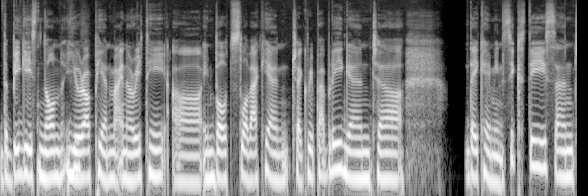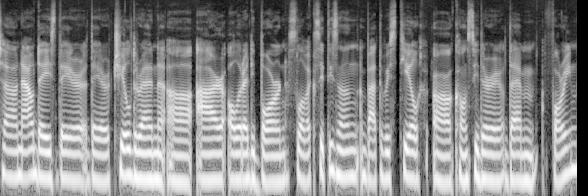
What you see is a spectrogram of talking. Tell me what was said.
the biggest non-European minority uh, in both Slovakia and Czech Republic, and uh, they came in 60s and uh, nowadays their their children uh, are already born Slovak citizen but we still uh, consider them foreign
